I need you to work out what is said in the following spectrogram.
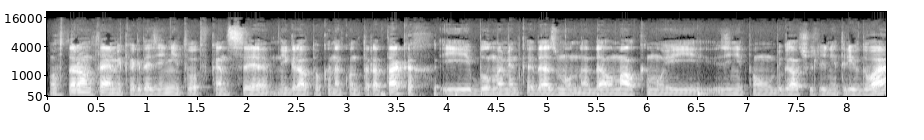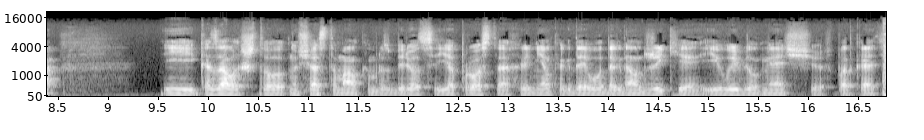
Во втором тайме, когда «Зенит» вот в конце играл только на контратаках, и был момент, когда Азмун отдал Малкому, и «Зенит», по-моему, убегал чуть ли не 3 в 2, и казалось, что ну сейчас-то Малком разберется. Я просто охренел, когда его догнал Джики и выбил мяч в подкате.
